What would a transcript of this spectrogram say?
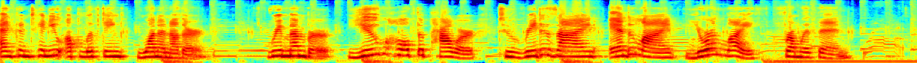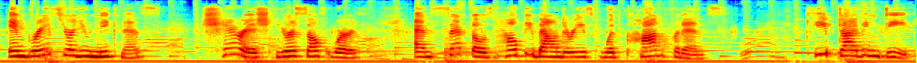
and continue uplifting one another. Remember, you hold the power to redesign and align your life from within. Embrace your uniqueness, cherish your self worth and set those healthy boundaries with confidence. Keep diving deep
